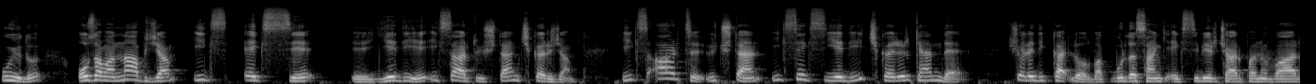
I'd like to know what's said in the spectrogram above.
uyudu. O zaman ne yapacağım? x eksi 7'yi x artı 3'ten çıkaracağım. x artı 3'ten x eksi 7'yi çıkarırken de Şöyle dikkatli ol. Bak burada sanki eksi bir çarpanı var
